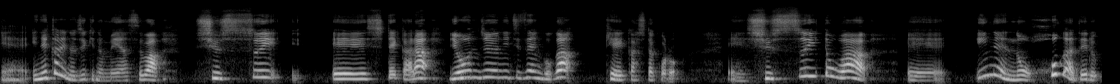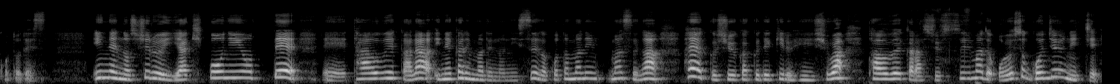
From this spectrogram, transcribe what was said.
えー、稲刈りの時期の目安は出水、えー、してから40日前後が経過した頃。えー、出水とは、えー、稲の穂が出ることです。稲の種類や気候によって、えー、田植えから稲刈りまでの日数が異なりますが、早く収穫できる品種は田植えから出水までおよそ50日、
